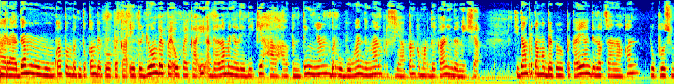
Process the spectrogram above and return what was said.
Harada mengumumkan pembentukan BPUPKI. Tujuan BPUPKI adalah menyelidiki hal-hal penting yang berhubungan dengan persiapan kemerdekaan Indonesia. Sidang pertama BPUPKI yang dilaksanakan 29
